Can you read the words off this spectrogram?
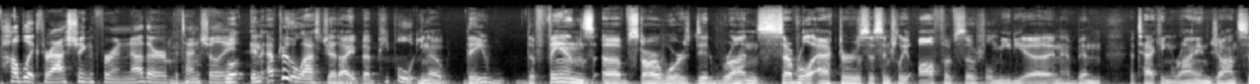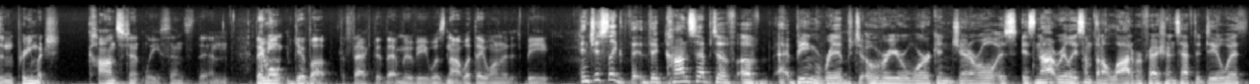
public thrashing for another potentially. Well, and after the Last Jedi, uh, people, you know, they the fans of Star Wars did run several actors essentially off of social media and have been attacking Rian Johnson pretty much constantly since then. They won't give up the fact that that movie was not what they wanted it to be. And just like the, the concept of, of being ribbed over your work in general is, is not really something a lot of professions have to deal with.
